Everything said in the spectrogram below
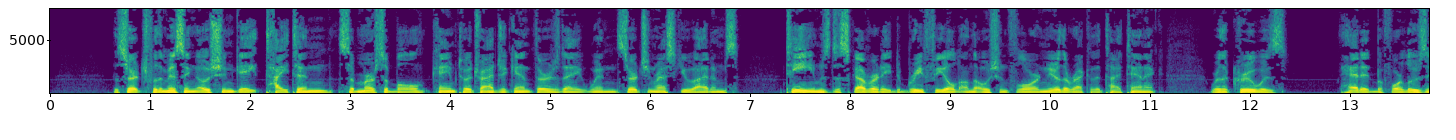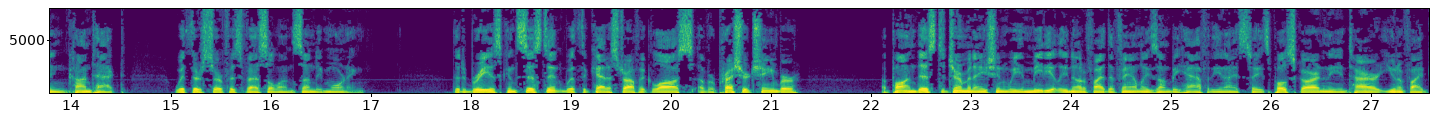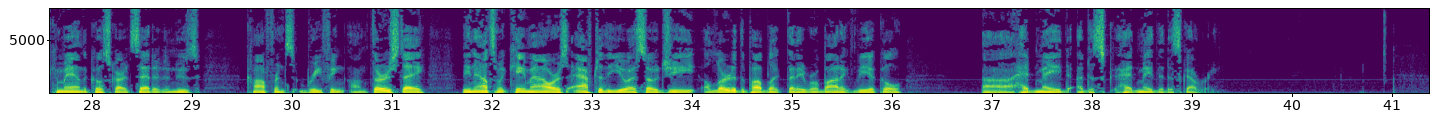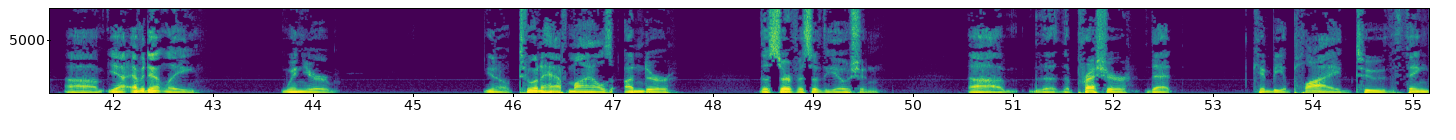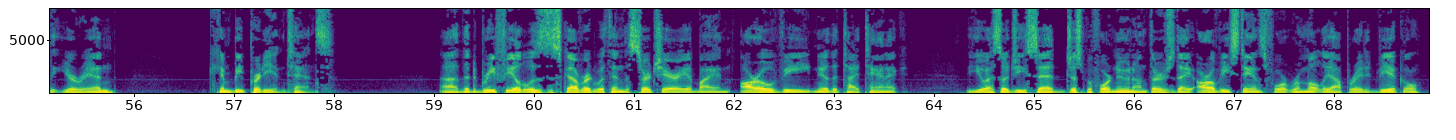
The search for the missing OceanGate Titan submersible came to a tragic end Thursday when search and rescue items teams discovered a debris field on the ocean floor near the wreck of the Titanic, where the crew was headed before losing contact with their surface vessel on Sunday morning. The debris is consistent with the catastrophic loss of a pressure chamber. Upon this determination, we immediately notified the families on behalf of the United States Coast Guard and the entire Unified Command, the Coast Guard said at a news conference briefing on Thursday. The announcement came hours after the USCG alerted the public that a robotic vehicle uh, had made a dis- had made the discovery. Um, yeah, evidently, when you're, you know, two and a half miles under the surface of the ocean, uh, the the pressure that can be applied to the thing that you're in can be pretty intense. Uh, the debris field was discovered within the search area by an ROV near the Titanic. The USCG said just before noon on Thursday. ROV stands for Remotely Operated Vehicle.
